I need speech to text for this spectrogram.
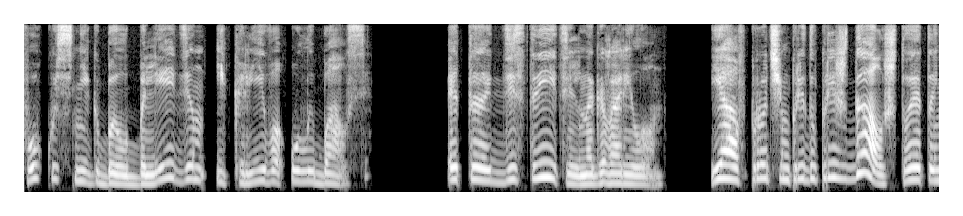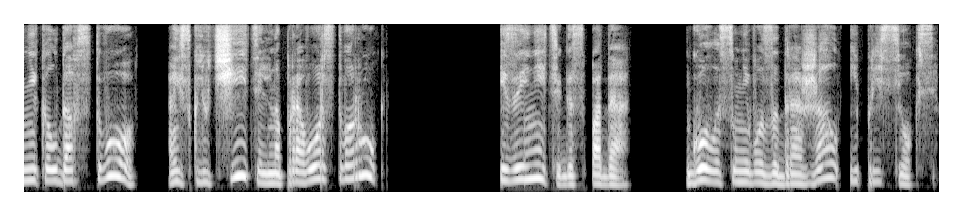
Фокусник был бледен и криво улыбался. «Это действительно», — говорил он. «Я, впрочем, предупреждал, что это не колдовство, а исключительно проворство рук. Извините, господа». Голос у него задрожал и присекся.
